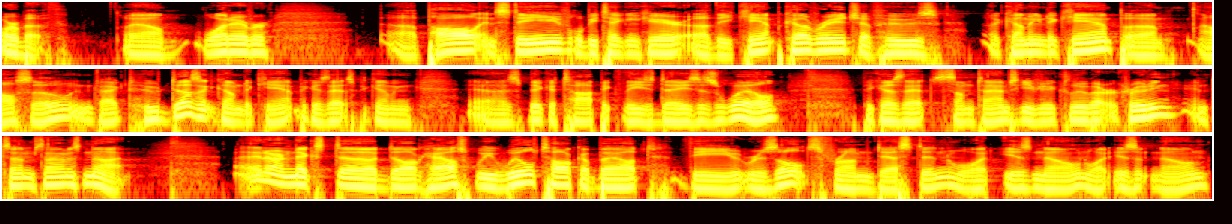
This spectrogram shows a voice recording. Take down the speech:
or both. Well, whatever. Uh, Paul and Steve will be taking care of the camp coverage of who's uh, coming to camp. Uh, also, in fact, who doesn't come to camp because that's becoming uh, as big a topic these days as well, because that sometimes gives you a clue about recruiting and sometimes not. In our next uh, Dawghouse, we will talk about the results from Destin, what is known, what isn't known,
